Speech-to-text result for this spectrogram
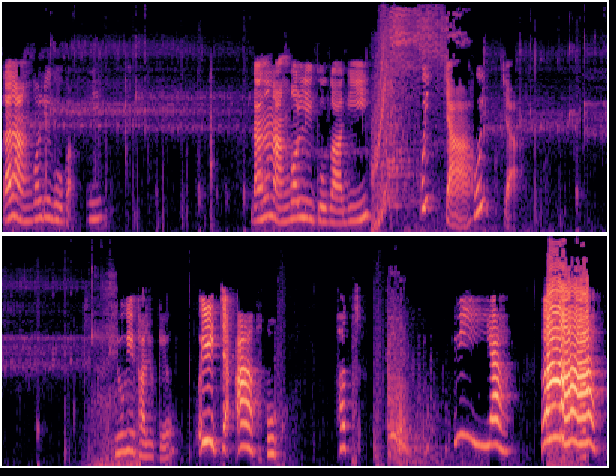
나는 안 걸리고 가기. 나는 안 걸리고 가기. 호이짜, 호이짜. 여기 가줄게요. 일자, 아, 오. 하자. 위야. 와!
